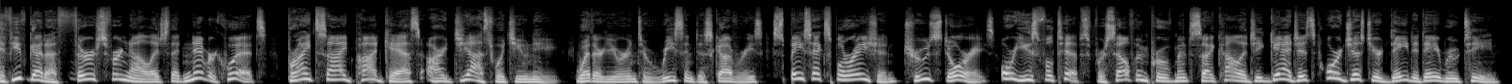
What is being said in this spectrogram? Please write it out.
If you've got a thirst for knowledge that never quits, Brightside Podcasts are just what you need. Whether you're into recent discoveries, space exploration, true stories, or useful tips for self improvement, psychology, gadgets, or just your day to day routine,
